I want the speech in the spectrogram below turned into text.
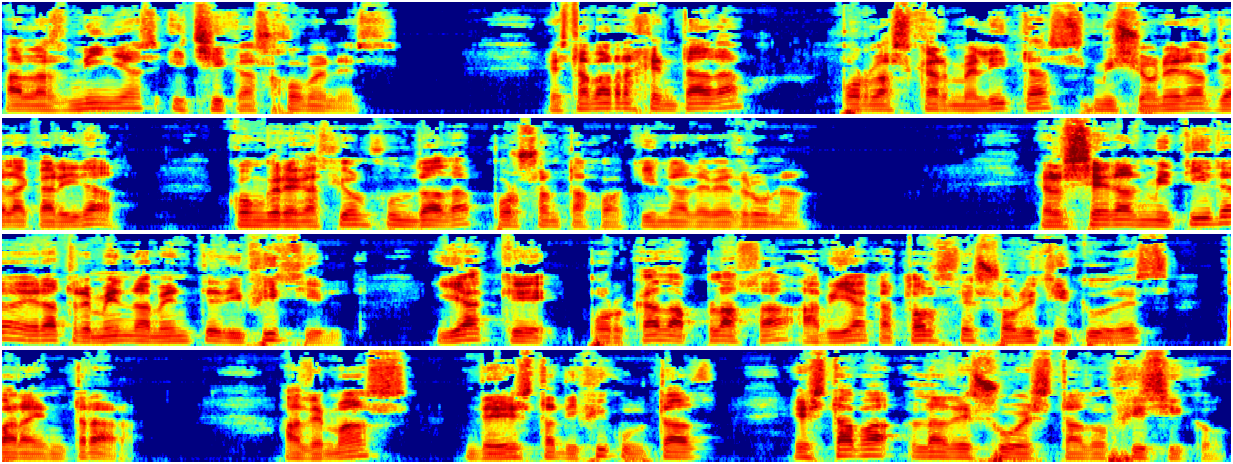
a las niñas y chicas jóvenes. Estaba regentada por las Carmelitas Misioneras de la Caridad, congregación fundada por Santa Joaquina de Vedruna. El ser admitida era tremendamente difícil, ya que por cada plaza había catorce solicitudes para entrar. Además de esta dificultad estaba la de su estado físico.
